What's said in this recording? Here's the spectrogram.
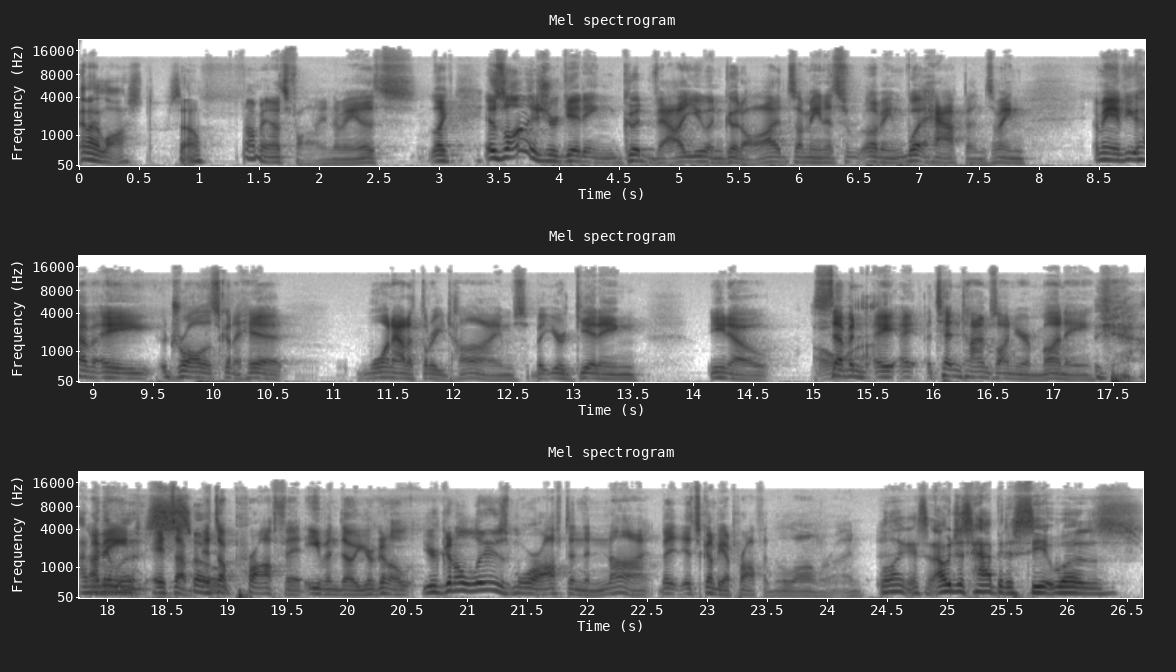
and I lost. So I mean, that's fine. I mean, it's like as long as you're getting good value and good odds. I mean, it's. I mean, what happens? I mean, I mean, if you have a draw that's going to hit one out of three times, but you're getting, you know, Oh, seven, eight, eight, ten times on your money. Oh, Yeah, I I mean, it mean, was it's a it's a profit, even though you're gonna you're gonna lose more often than not, but it's gonna be a profit in the long run. Well, like I said, I was just happy to see it was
